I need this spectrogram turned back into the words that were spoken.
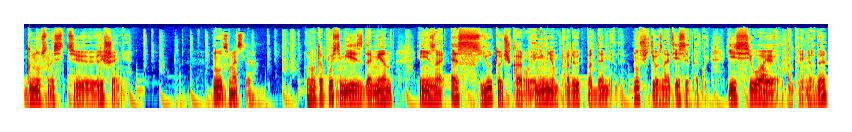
гнусность э, решения. Ну, В смысле? ну, допустим, есть домен, я не знаю, su.ru, и они в нем продают поддомены. Ну, фиг его знает, есть ли такой. Есть COIL, например, да?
